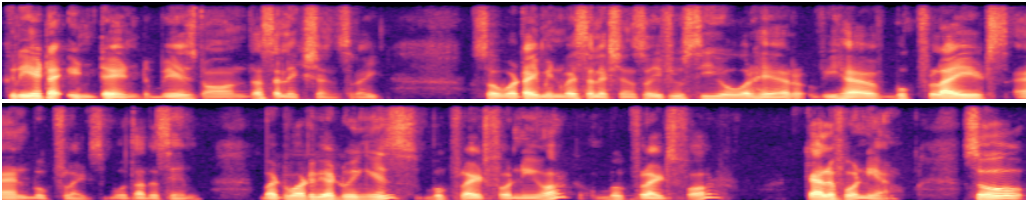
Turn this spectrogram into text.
create an intent based on the selections right? So what i mean by selection so if you see over here we have book flights and book flights both are the same. But what we are doing is book flights for new york book flights for california so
